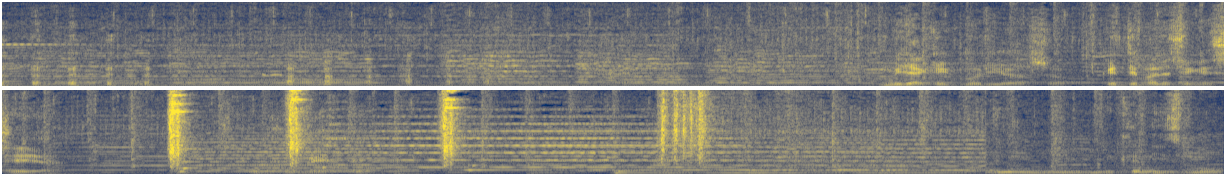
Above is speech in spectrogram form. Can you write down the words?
Mira qué curioso. ¿Qué te parece que sea? ¿Un juguete? Un mecanismo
